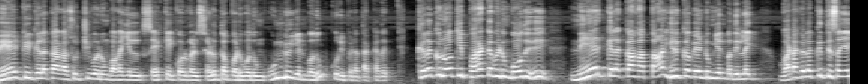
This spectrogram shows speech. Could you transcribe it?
மேற்கு கிழக்காக சுற்றி வரும் வகையில் செயற்கைக்கோள்கள் செலுத்தப்படுவதும் உண்டு என்பதும் குறிப்பிடத்தக்கது. கிழக்கு நோக்கி பறக்க விடும்போது நேர்கிழக்காகத்தான் இருக்க வேண்டும் என்பதில்லை. வடகிழக்கு திசையை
